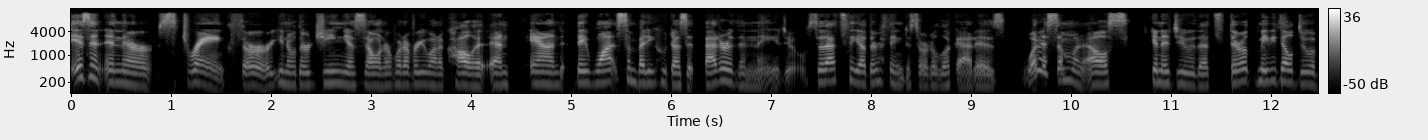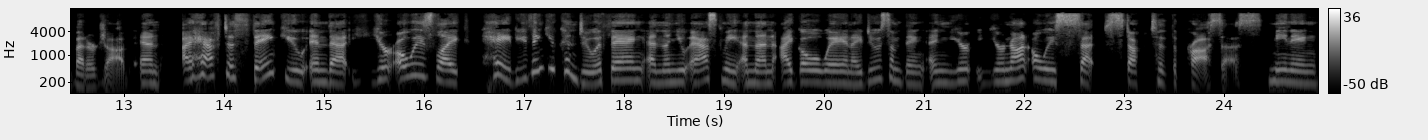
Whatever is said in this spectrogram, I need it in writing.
isn't in their strength or you know their genius zone or whatever you want to call it and and they want somebody who does it better than they do. So that's the other thing to sort of look at is what is someone else going to do that's there maybe they'll do a better job and i have to thank you in that you're always like hey do you think you can do a thing and then you ask me and then i go away and i do something and you're you're not always set stuck to the process meaning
